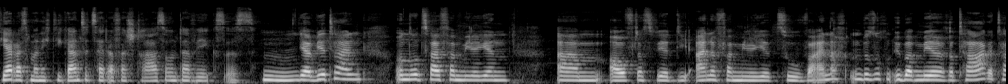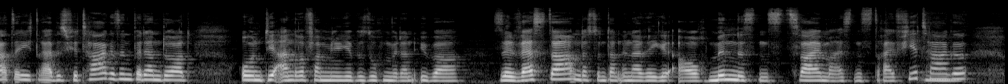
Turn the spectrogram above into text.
ja, dass man nicht die ganze Zeit auf der Straße unterwegs ist. Hm, ja, wir teilen unsere zwei Familien ähm, auf, dass wir die eine Familie zu Weihnachten besuchen, über mehrere Tage, tatsächlich drei bis vier Tage sind wir dann dort und die andere Familie besuchen wir dann über Silvester und das sind dann in der Regel auch mindestens zwei, meistens drei, vier Tage. Mhm.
